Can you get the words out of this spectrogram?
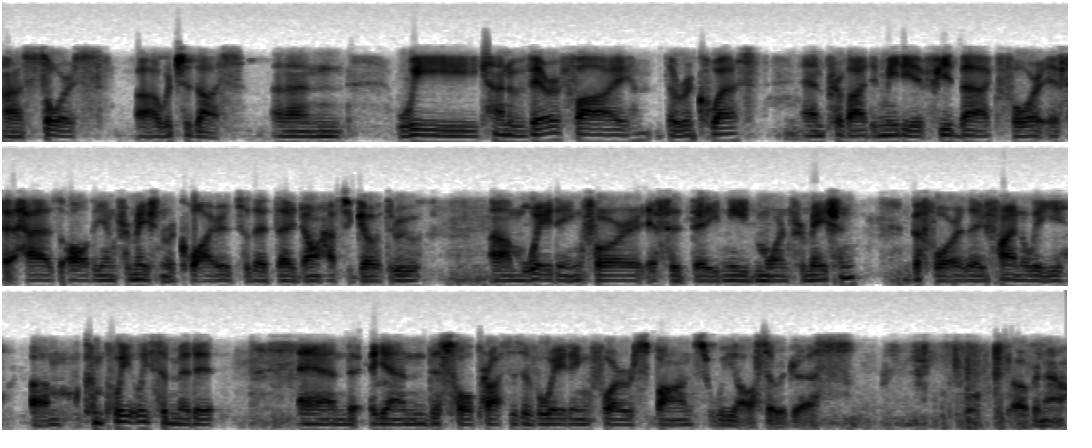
uh, source, uh, which is us. And then we kind of verify the request and provide immediate feedback for if it has all the information required so that they don't have to go through um, waiting for if it, they need more information before they finally um, completely submit it. And again, this whole process of waiting for a response, we also address. Over now.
